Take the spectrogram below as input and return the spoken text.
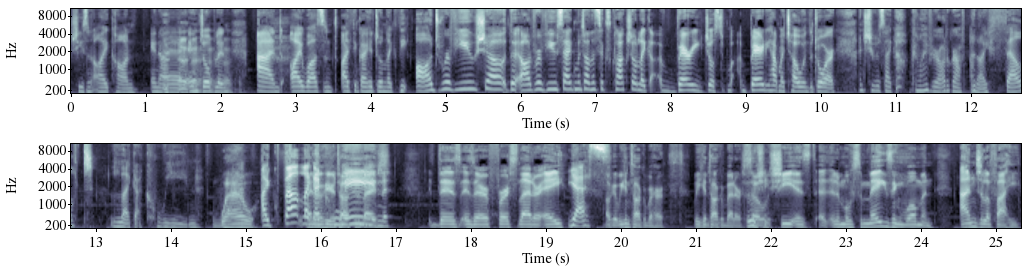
she's an icon in uh, in Dublin, and I wasn't. I think I had done like the odd review show, the odd review segment on the six o'clock show, like very just barely had my toe in the door, and she was like, "Oh, "Can I have your autograph?" And I felt like a queen. Wow. I felt like I know a who you're queen. talking about. This is her first letter A. Yes. Okay, we can talk about her. We can talk about her. Who so she? she is the most amazing woman, Angela Fahy.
